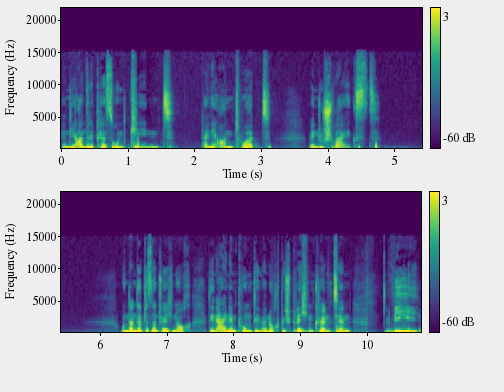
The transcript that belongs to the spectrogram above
Denn die andere Person kennt deine Antwort, wenn du schweigst. Und dann gibt es natürlich noch den einen Punkt, den wir noch besprechen könnten. Wie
